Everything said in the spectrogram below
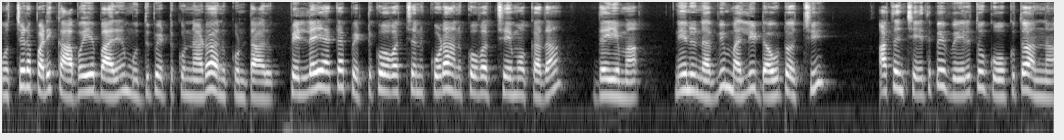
ముచ్చటపడి కాబోయే భార్యను ముద్దు పెట్టుకున్నాడు అనుకుంటారు. పెళ్ళయ్యాక పెట్టుకోవచ్చని కూడా అనుకోవచ్చేమో కదా? దయ్యమా నేను నవ్వి మళ్ళీ డౌట్ వచ్చి అతని చేతిపై వేలుతో గోకుతూ అన్నా.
